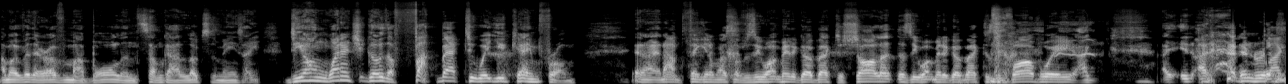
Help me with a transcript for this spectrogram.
I'm over there over my ball, and some guy looks at me and say, "Dion, why don't you go the fuck back to where you came from?" And, I, and I'm thinking to myself, does he want me to go back to Charlotte? Does he want me to go back to Zimbabwe? I, I, it, I, I didn't really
